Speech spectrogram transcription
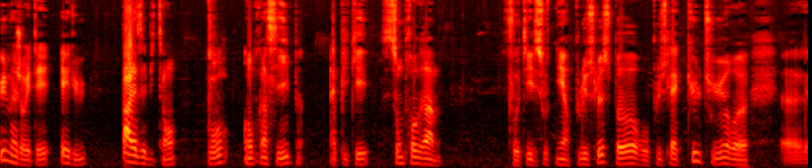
Une majorité élue par les habitants pour, en principe, appliquer son programme. Faut-il soutenir plus le sport ou plus la culture euh, euh,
